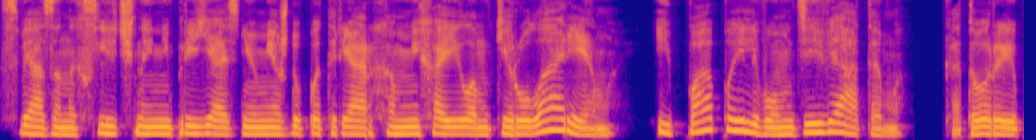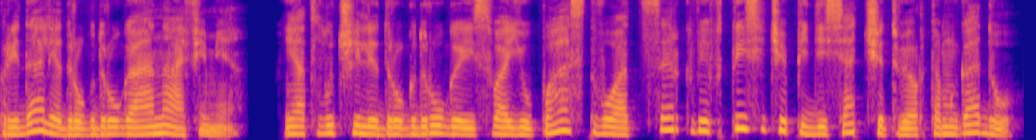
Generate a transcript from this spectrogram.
связанных с личной неприязнью между патриархом Михаилом Кируларием и папой Львом IX, которые предали друг друга анафеме и отлучили друг друга и свою паству от церкви в 1054 году.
